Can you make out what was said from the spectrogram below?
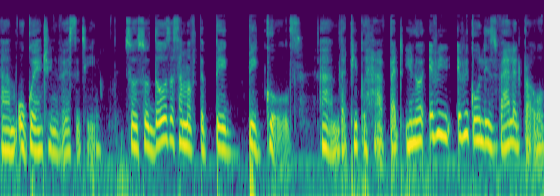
um, or going to university. So, so those are some of the big, big goals um, that people have. But you know, every every goal is valid, bro.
